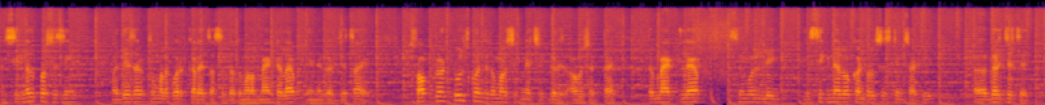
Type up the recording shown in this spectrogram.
आणि सिग्नल प्रोसेसिंगमध्ये जर तुम्हाला वर्क करायचं असेल तर तुम्हाला मॅटलॅब येणं गरजेचं आहे. सॉफ्टवेअर टूल्स कोणते तुम्हाला शिकण्याची गरज आवश्यकता आहे? तर मॅटलॅब सिमुलिंग हे सिग्नल व कंट्रोल सिस्टीमसाठी गरजेचे आहेत.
